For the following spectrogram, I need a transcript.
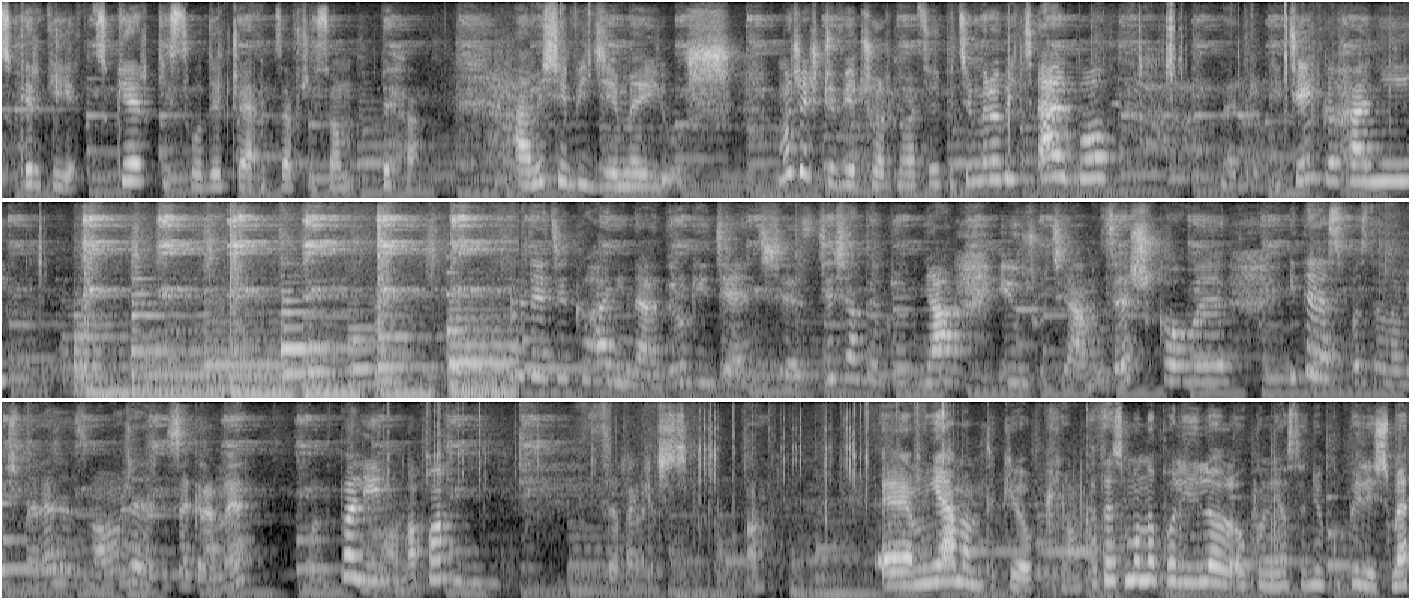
cukierki jak cukierki, słodycze zawsze są pycha. A my się widzimy już. Może jeszcze wieczorkiem, coś będziemy robić albo drugi dzień, kochani. Witajcie, kochani, na drugi dzień. Jest 10 grudnia i już wróciłam ze szkoły. I teraz postanowiliśmy razem z mamą, że zagramy Monopoly. Monopoly. Zobaczcie. O. Em, ja mam takiego pionka. To jest Monopoly LOL ogólnie ostatnio kupiliśmy.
